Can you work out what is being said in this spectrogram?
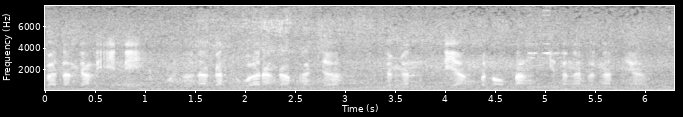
jembatan kali ini menggunakan dua rangka baja dengan tiang penopang di tengah-tengahnya.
